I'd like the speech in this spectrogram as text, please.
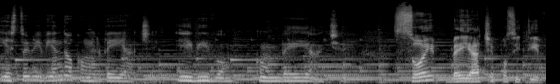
Y estoy viviendo con el VIH. Y vivo con VIH. Soy VIH positivo.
